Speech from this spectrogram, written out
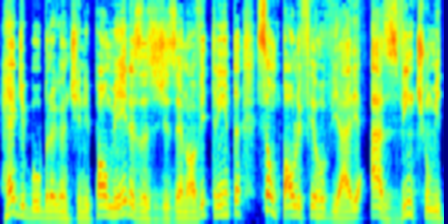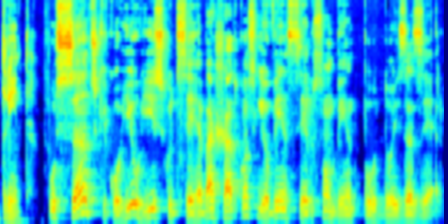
Red Bull Bragantino e Palmeiras às 19h30, São Paulo e Ferroviária às 21h30. O Santos, que corria o risco de ser rebaixado, conseguiu vencer o São Bento por 2 a 0.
